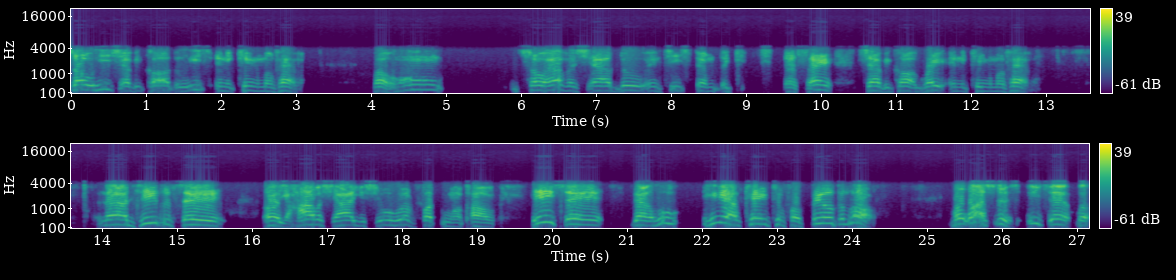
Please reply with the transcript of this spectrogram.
so he shall be called the least in the kingdom of heaven. But whom whatsoever shall do and teach them the, the same shall be called great in the kingdom of heaven. Now Jesus said, or Yahweh Shai, Yeshua, whoever fuck you want to call him, he said that who he have came to fulfill the law. But watch this. He said, but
